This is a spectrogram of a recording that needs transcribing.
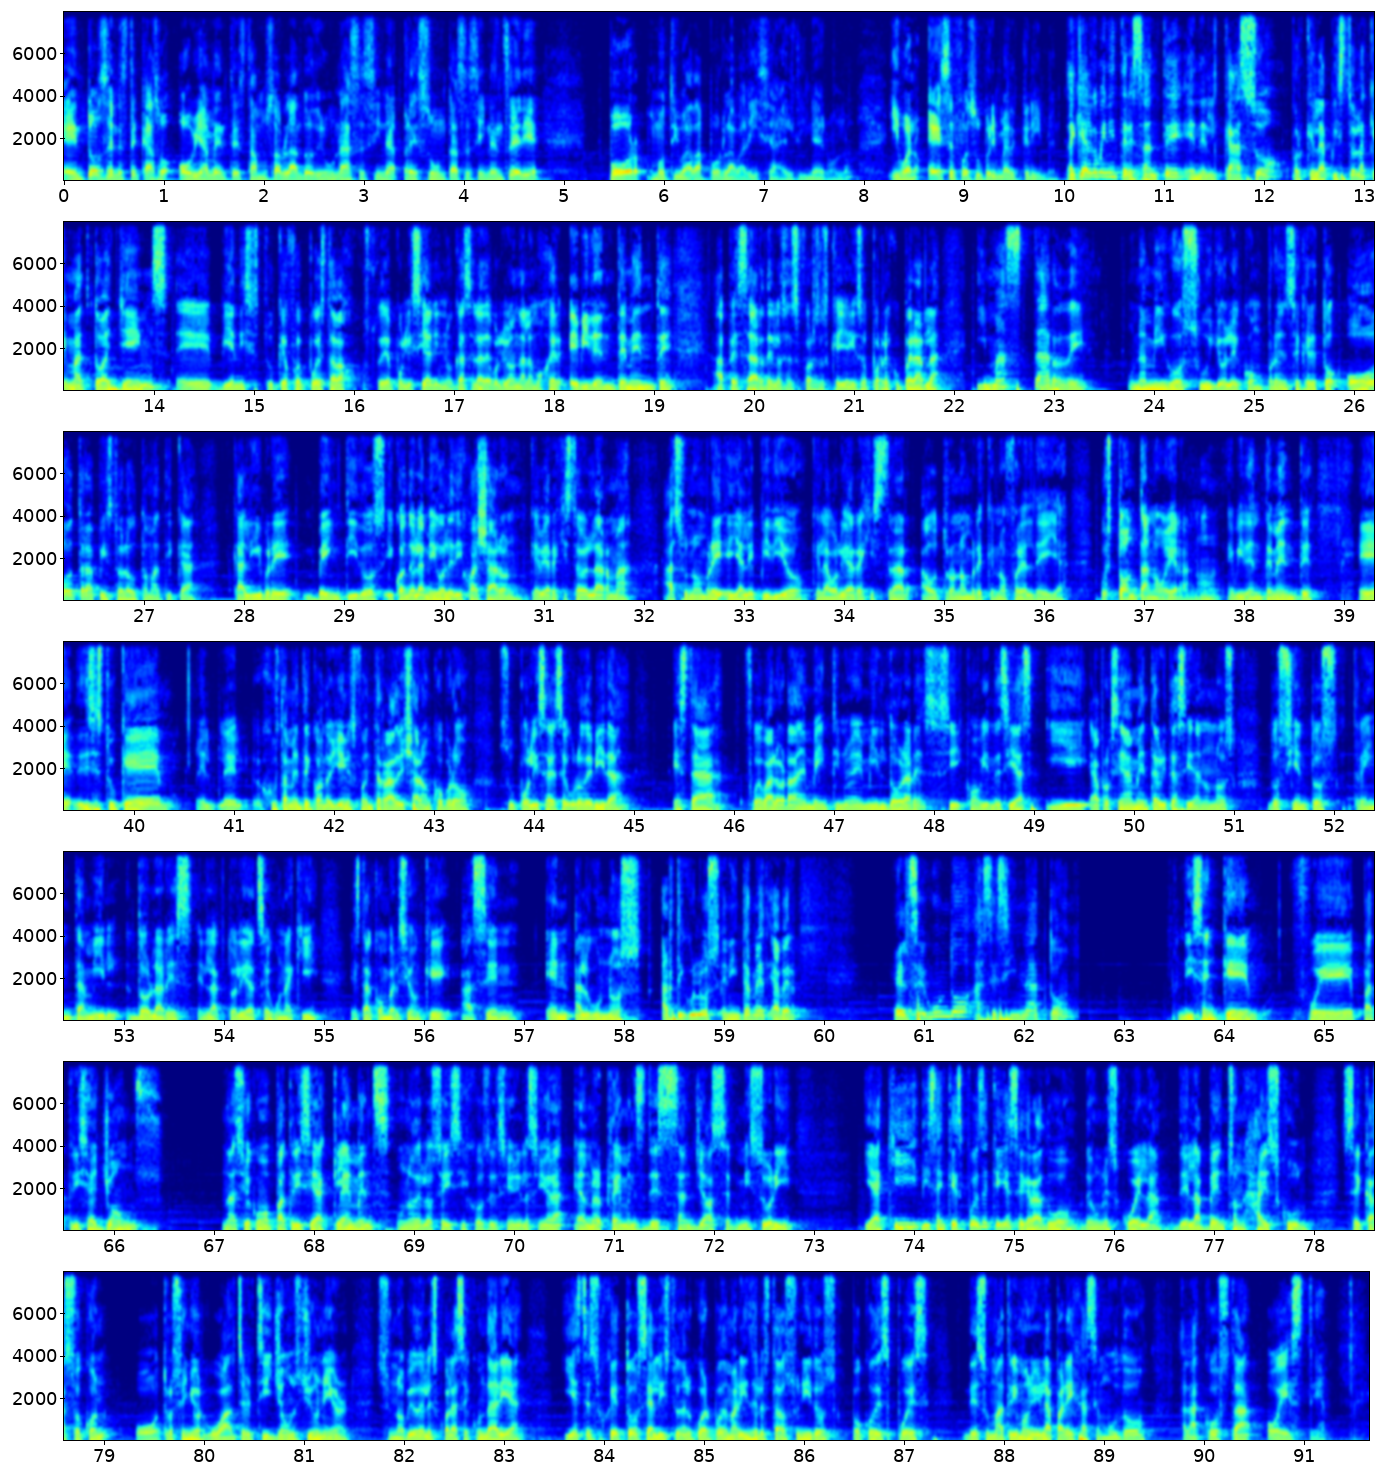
Entonces, en este caso, obviamente estamos hablando de una asesina, presunta asesina en serie, por motivada por la avaricia, el dinero, ¿no? Y bueno, ese fue su primer crimen. Aquí algo bien interesante en el caso, porque la pistola que mató a James, eh, bien dices tú que fue puesta bajo custodia policial y nunca se la devolvieron a la mujer, evidentemente, a pesar de los esfuerzos que ella hizo por recuperarla. Y más tarde, un amigo suyo le compró en secreto otra pistola automática calibre 22 y cuando el amigo le dijo a Sharon que había registrado el arma a su nombre, ella le pidió que la volviera a registrar a otro nombre que no fuera el de ella. Pues tonta no era, ¿no? Evidentemente. Eh, dices tú que justamente cuando James fue enterrado y Sharon cobró su póliza de seguro de vida, esta fue valorada en 29 mil dólares, sí, como bien decías, y aproximadamente ahorita serían unos 230 mil dólares en la actualidad, según aquí esta conversión que hacen en algunos artículos en internet. A ver, el segundo asesinato dicen que fue Patricia Jones. Nació como Patricia Clemens, uno de los seis hijos del señor y la señora Elmer Clemens de St. Joseph, Missouri. Y aquí dicen que después de que ella se graduó de una escuela, de la Benton High School, se casó con otro señor, Walter T. Jones Jr., su novio de la escuela secundaria, y este sujeto se alistó en el cuerpo de Marines de los Estados Unidos poco después de su matrimonio y la pareja se mudó a la costa oeste.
